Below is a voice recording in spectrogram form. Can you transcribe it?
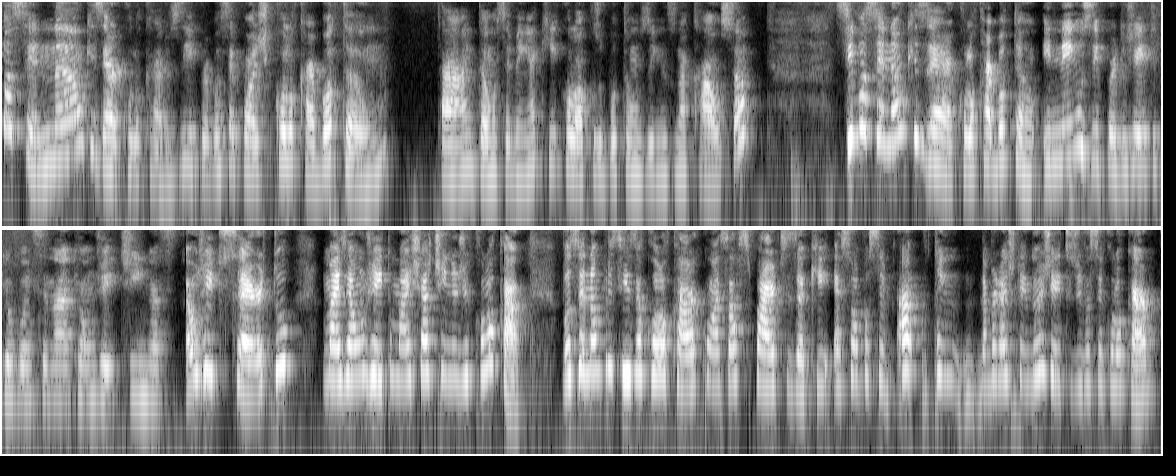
você não quiser colocar o zíper, você pode colocar botão, tá? Então, você vem aqui, coloca os botãozinhos na calça. Se você não quiser colocar botão e nem o zíper do jeito que eu vou ensinar, que é um jeitinho, é o jeito certo, mas é um jeito mais chatinho de colocar. Você não precisa colocar com essas partes aqui, é só você... Ah, tem, na verdade, tem dois jeitos de você colocar,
